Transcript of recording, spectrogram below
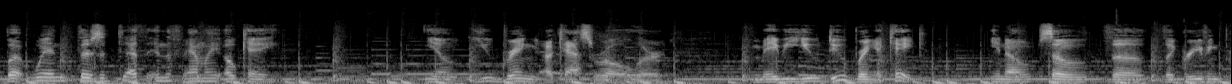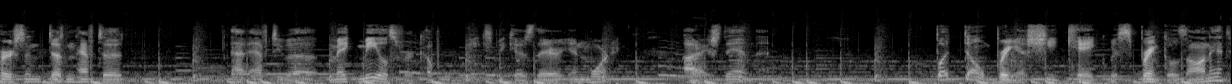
but when there's a death in the family, okay, you know, you bring a casserole or maybe you do bring a cake, you know, so the the grieving person doesn't have to have to uh, make meals for a couple of weeks because they're in mourning. I Right. understand that. But don't bring a sheet cake with sprinkles on it.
